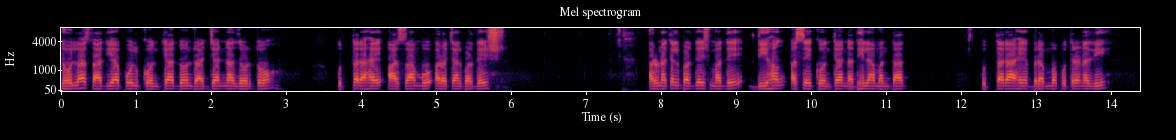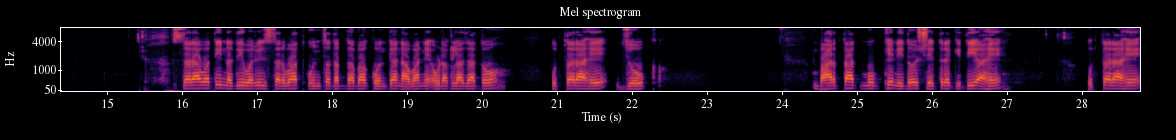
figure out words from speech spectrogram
ढोला सादिया पूल कोणत्या दोन राज्यांना जोडतो? उत्तर आहे आसाम व अरुणाचल प्रदेश. अरुणाचल प्रदेशमध्ये दिहंग असे कोणत्या नदीला म्हणतात? उत्तर आहे ब्रह्मपुत्र नदी. सरावती नदीवरील सर्वात उंच धबधबा कोणत्या नावाने ओळखला जातो? उत्तर आहे जोक. भारतात मुख्य निदोष क्षेत्र किती आहे? उत्तर आहे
